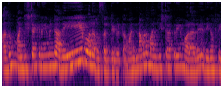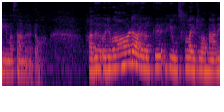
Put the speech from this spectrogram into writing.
അതും മഞ്ചിഷ്ട ക്രീമിന്റെ അതേപോലെ റിസൾട്ട് കിട്ടും. നമ്മുടെ മഞ്ചിഷ്ട ക്രീം വളരെയധികം ഫേമസ് ആണ് കേട്ടോ. അത് ഒരുപാട് ആളുകൾക്ക് യൂസ്ഫുൾ ആയിട്ടുള്ള ഒന്നാണ്.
